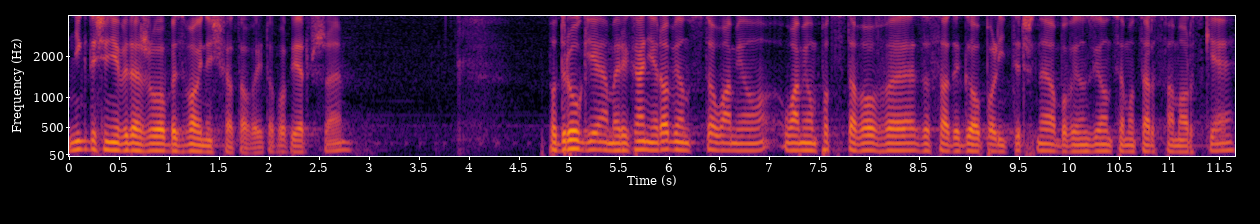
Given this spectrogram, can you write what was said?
nigdy się nie wydarzyło bez wojny światowej, to po pierwsze. Po drugie, Amerykanie robiąc to łamią, łamią podstawowe zasady geopolityczne obowiązujące mocarstwa morskie, e,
